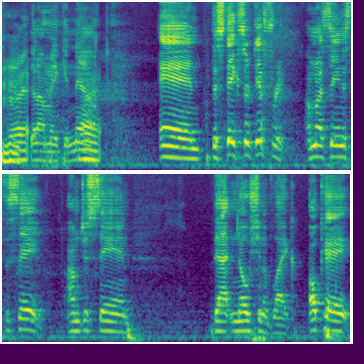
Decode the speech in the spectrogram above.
Right. that I'm making now. Right. And the stakes are different. I'm not saying it's the same, I'm just saying that notion of like, okay,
